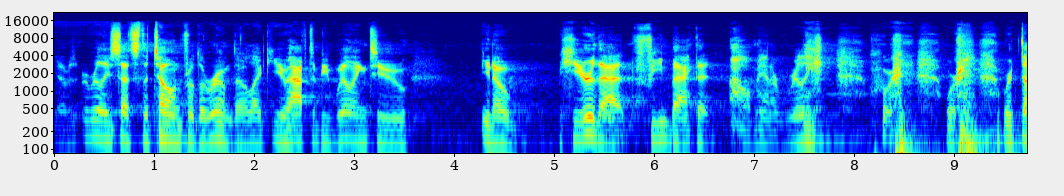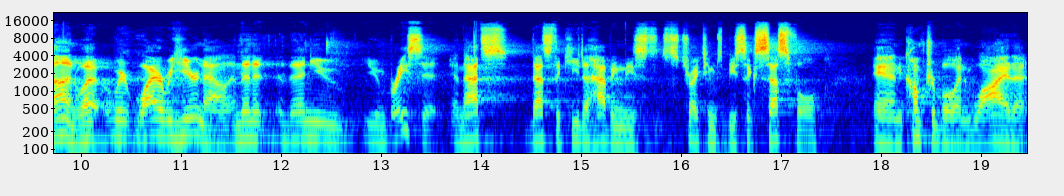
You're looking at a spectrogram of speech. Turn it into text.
It really sets the tone for the room, though. Like, you have to be willing to, you know, hear that feedback that, oh man, I really, we're, we're, we're done. What, we're, why are we here now? And then, it, then you, you embrace it. And that's, that's the key to having these strike teams be successful and comfortable and why that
